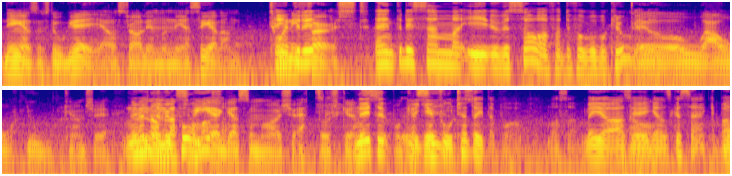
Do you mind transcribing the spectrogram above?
det är en ganska stor grej i Australien och Nya Zeeland. Är inte det- 21st. Är inte det samma i USA för att du får gå på krogen? Jo, wow, jo, kanske det. Nu Jag vet inte hittar om Las på massa. Vegas som har 21-årsgräns Nu är det, på vi kan ju fortsätta hitta på massa. Men jag, alltså, jag är Ja. ganska säker på att det är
